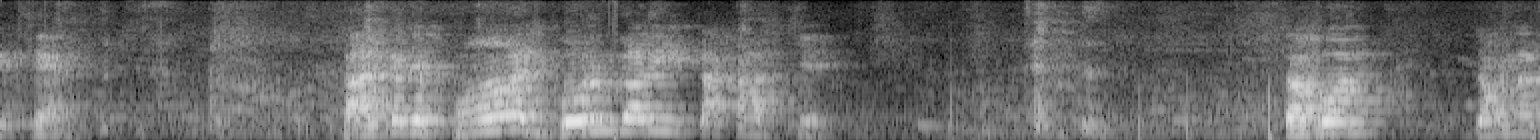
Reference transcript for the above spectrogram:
দেখছেন? তার কাছে পাঁচ গরুর গাড়ি টাকা আসছে। তখন জগন্নাথ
